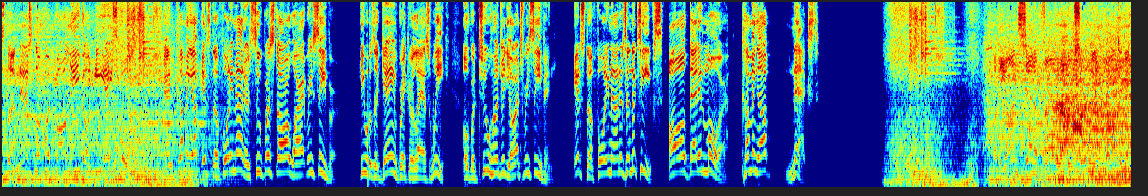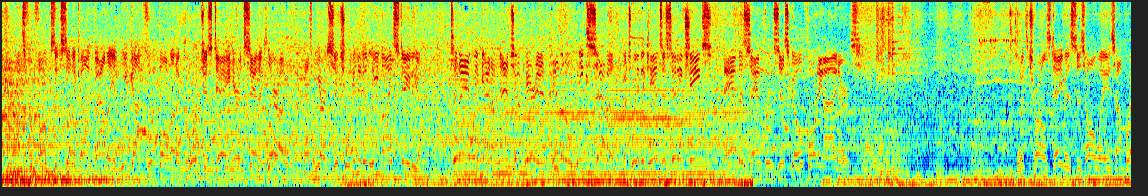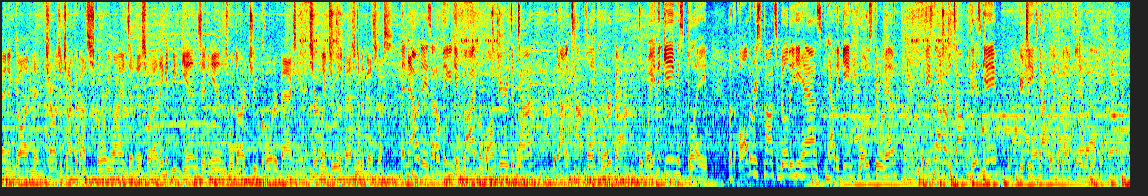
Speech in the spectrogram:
It's the National Football League on EA Sports. And coming up, it's the 49ers superstar wide receiver. He was a game breaker last week, over 200 yards receiving. It's the 49ers and the Chiefs. All that and more coming up next. Well, the onset of fall weather certainly a welcome occurrence for folks in Silicon Valley, and we've got football on a gorgeous day here in Santa Clara as we are situated at Levi's Stadium. Today we've got a matchup here in pivotal Week 7 between the Kansas City Chiefs and the San Francisco 49ers. With Charles Davis, as always, I'm Brandon Gaudin. And Charles, you talked about storylines in this one. I think it begins and ends with our two quarterbacks, certainly two of the best in the business. And nowadays, I don't think you get by for long periods of time without a top-flight quarterback. The way the game is played, with all the responsibility he has and how the game flows through him, if he's not on the top of his game, your team's not going to benefit at all.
